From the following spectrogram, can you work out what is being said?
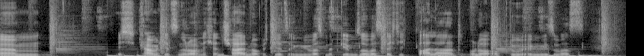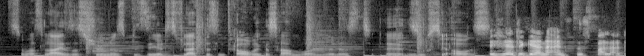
Ähm, ich kann mich jetzt nur noch nicht entscheiden, ob ich dir jetzt irgendwie was mitgeben soll, was richtig ballert oder ob du irgendwie sowas, sowas leises, schönes, beseeltes, vielleicht ein bisschen trauriges haben wollen würdest. Äh, suchst dir aus. Ich hätte gerne eins, das ballert.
